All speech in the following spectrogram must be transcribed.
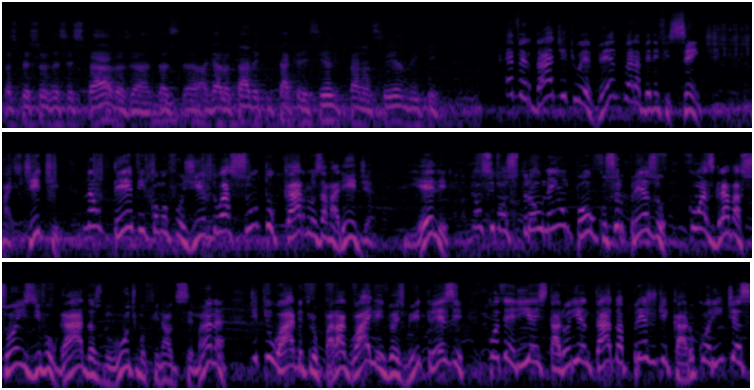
das pessoas necessitadas, a, das, a garotada que está crescendo, que está nascendo, enfim. É verdade que o evento era beneficente, mas Tite não teve como fugir do assunto Carlos Amarídia. E ele não se mostrou nem um pouco surpreso com as gravações divulgadas no último final de semana de que o árbitro paraguaio em 2013 poderia estar orientado a prejudicar o Corinthians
